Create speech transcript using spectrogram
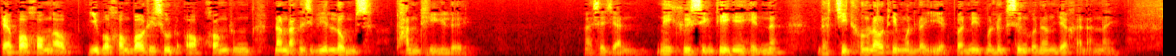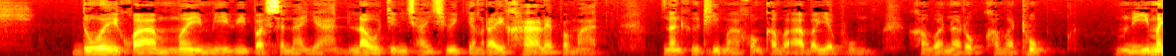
แต่พอของเอาหยิบเอาของเบาที่สุดออกของทั้งหนักหนักที่สิบชิ้นล่มทันทีเลยอาศจรรย์นี่คือสิ่งที่เห็นนะแล้วจิตของเราที่มันละเอียดประณีตมันลึกซึ้งกว่านั้นจะขนาดไหน ด้วยความไม่มีวิปัสสนาญาณเราจึงใช้ชีวิตอย่างไร้ค่าและประมาท นั่นคือที่มาของคำว่าอบายภูมิคำว่านรกคำว่าทุกข์หนีไม่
